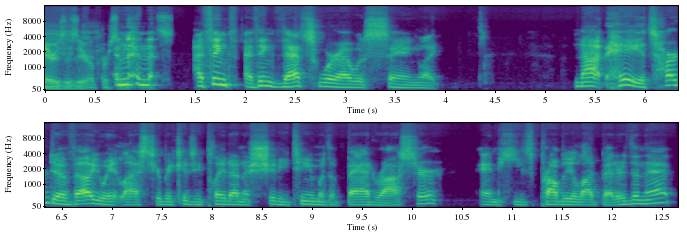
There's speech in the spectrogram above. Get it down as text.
there's a zero percent. And- and I think I think that's where I was saying like not hey, it's hard to evaluate last year because he played on a shitty team with a bad roster and he's probably a lot better than that.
